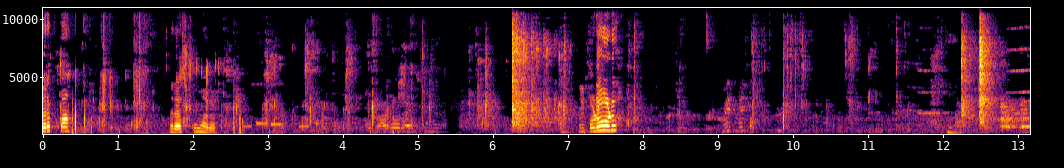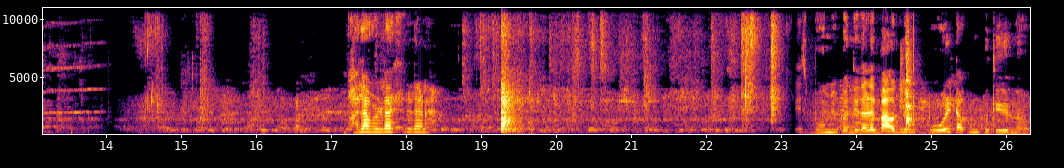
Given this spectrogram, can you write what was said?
ಬರಪ್ಪ ರಾಜ್ಕುಮಾರ ಓಡು ಓಡು ಬಲ ಬಿಡಾಡ್ತಿದ್ದಾಳೆ ಭೂಮಿ ಬಂದಿದ್ದಾಳೆ ಬಾಗ್ಲು ಬೋಲ್ಟ್ ಹಾಕೊಂಡು ಕೂತಿದ್ದೀವಿ ನಾವು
